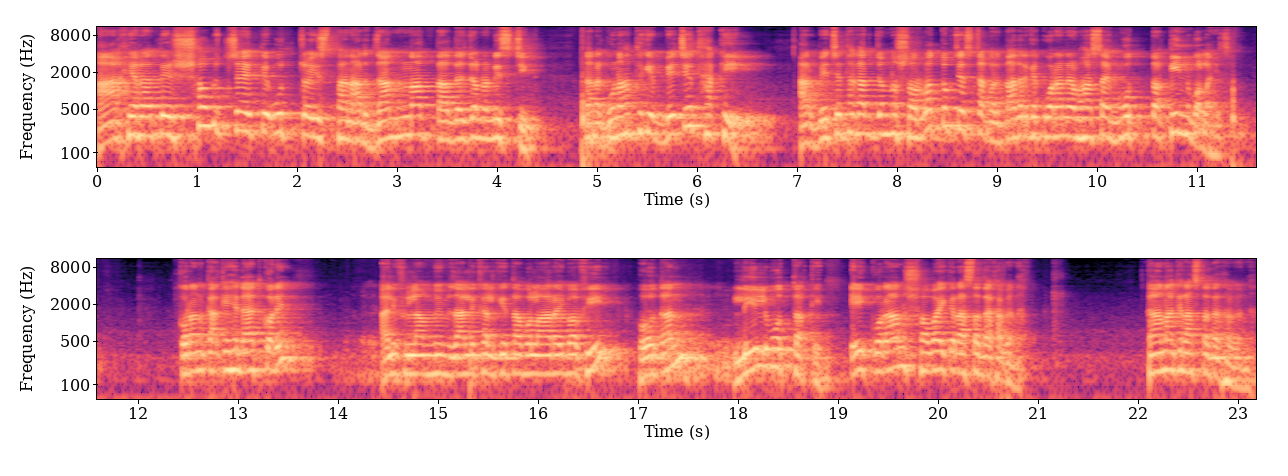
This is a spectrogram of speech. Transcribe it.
আখেরাতে সবচাইতে উচ্চ স্থান আর জান্নাত তাদের জন্য নিশ্চিত। তারা গুনাহ থেকে বেঁচে থাকে আর বেঁচে থাকার জন্য সর্বাত্মক চেষ্টা করে। তাদেরকে কোরআনের ভাষায় মোত্তাকিন বলা হয়েছে। কোরআন কাকে হেদায়ত করে? আলিফুল্লাহ মিম জালিকাল আরাই বাফি হোদান লিল মুত্তাকিন। এই কোরআন সবাইকে রাস্তা দেখাবে না। কানাকে রাস্তা দেখাবে না।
